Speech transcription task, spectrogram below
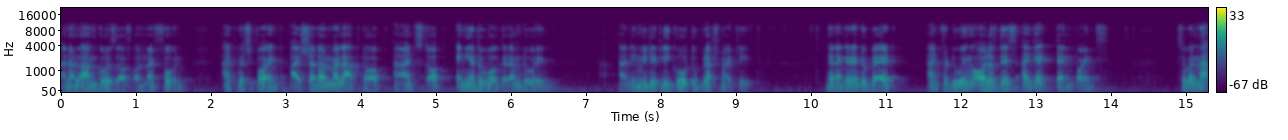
an alarm goes off on my phone, at which point I shut down my laptop and stop any other work that I'm doing and immediately go to brush my teeth. Then I get into bed and for doing all of this I get 10 points. So when my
